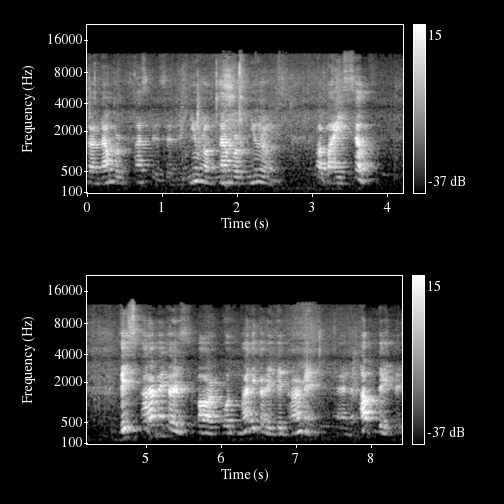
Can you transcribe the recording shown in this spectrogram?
the number of clusters and the neuron number of neurons uh, by itself. These parameters are automatically determined and updated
